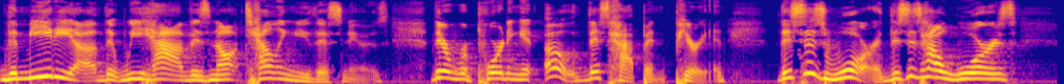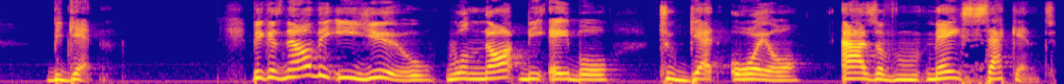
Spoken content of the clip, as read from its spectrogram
the media that we have is not telling you this news. They're reporting it, oh, this happened, period. This is war. This is how wars begin. Because now the EU will not be able to get oil as of May 2nd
